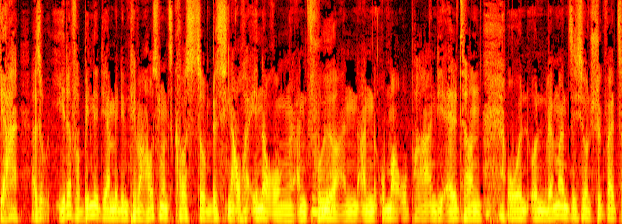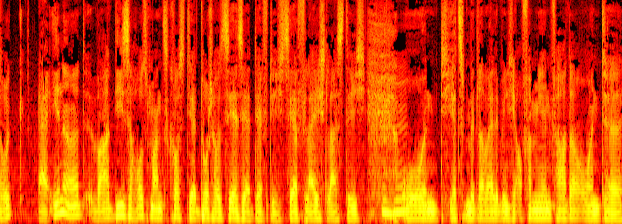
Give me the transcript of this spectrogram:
Ja, also jeder verbindet ja mit dem Thema Hausmannskost so ein bisschen auch Erinnerungen an früher, an, an Oma, Opa, an die Eltern. Und, und wenn man sich so ein Stück weit zurück erinnert, war diese Hausmannskost ja durchaus sehr, sehr deftig, sehr fleischlastig. Mhm. Und jetzt mittlerweile bin ich auch Familienvater und äh,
